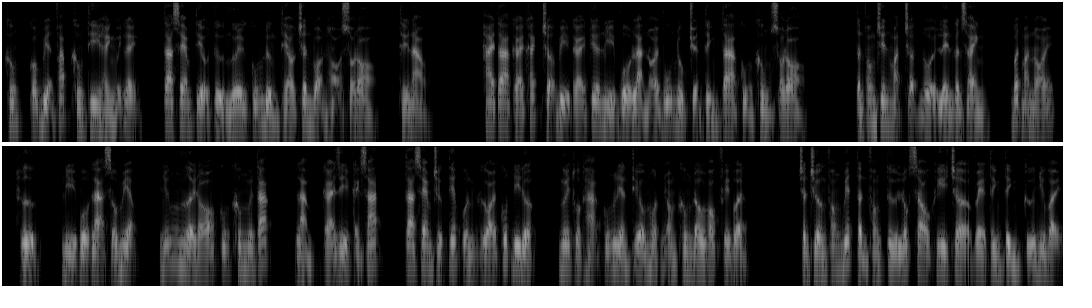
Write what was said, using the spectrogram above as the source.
không có biện pháp không thi hành mệnh lệnh, ta xem tiểu tử ngươi cũng đừng theo chân bọn họ so đo, thế nào? Hai ta cái khách chợ bị cái kia nhị vô là nói vũ nhục chuyện tình ta cũng không so đo. Tần phong trên mặt chợt nổi lên gân xanh, bất mãn nói, hừ nhị vô là xấu miệng những người đó cũng không nguyên tắc, làm cái gì cảnh sát, ta xem trực tiếp cuốn gói cút đi được, ngươi thuộc hạ cũng liền thiếu một nhóm không đầu góc phế vật. Trần trường phong biết tần phong từ lúc sau khi trở về tính tình cứ như vậy,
